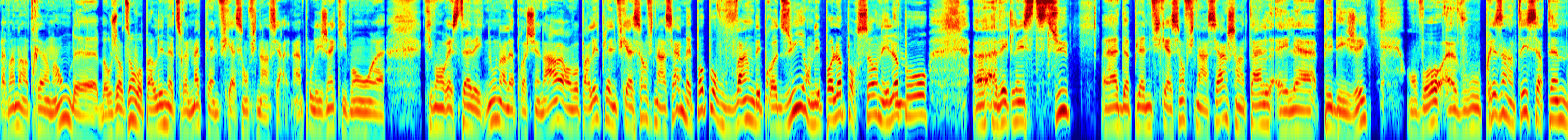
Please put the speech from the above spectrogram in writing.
avant d'entrer en onde, euh, ben, aujourd'hui, on va parler naturellement de planification financière. Hein, pour les gens qui vont, euh, qui vont rester avec nous dans la prochaine heure, on va parler de planification financière, mais pas pour vous vendre des produits on n'est pas là pour ça. On est là pour, euh, avec l'Institut euh, de planification financière, Chantal est la PDG. On va euh, vous présenter certaines,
